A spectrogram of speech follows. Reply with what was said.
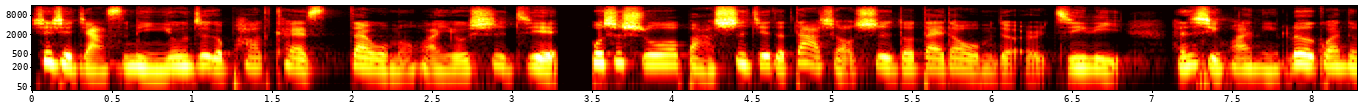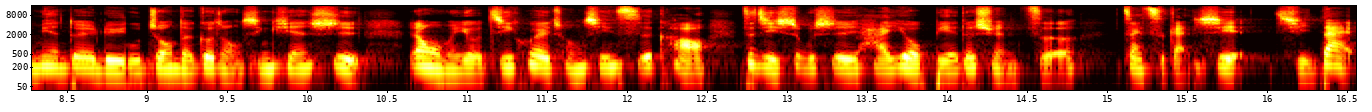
谢谢贾斯敏用这个 Podcast 带我们环游世界，或是说把世界的大小事都带到我们的耳机里。很喜欢你乐观的面对旅途中的各种新鲜事，让我们有机会重新思考自己是不是还有别的选择。”再次感谢，期待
